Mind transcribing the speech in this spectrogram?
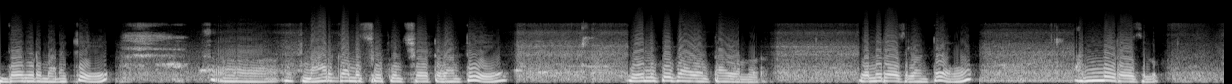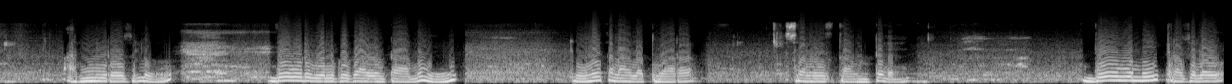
దేవుడు మనకి మార్గము మార్గాన్ని చూపించేటువంటి వెలుగుగా ఉంటాయి ఉన్నాడు ఎన్ని రోజులు అంటే అన్ని రోజులు. అన్ని రోజులు దేవుడు వెలుగుగా ఉంటా అని లేఖనాల ద్వారా సెలవిస్తూ ఉంటే దేవుని ప్రజలు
